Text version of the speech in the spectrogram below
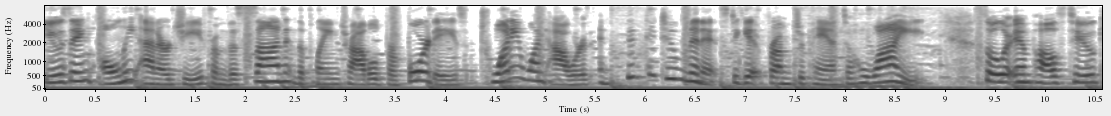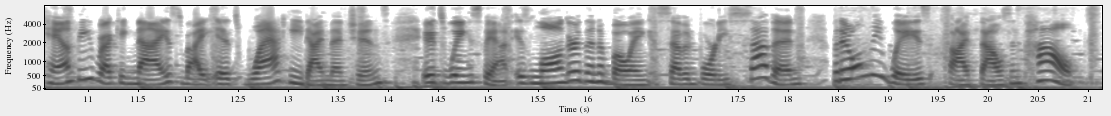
Using only energy from the sun, the plane traveled for four days, 21 hours, and 52 minutes to get from Japan to Hawaii. Solar Impulse 2 can be recognized by its wacky dimensions. Its wingspan is longer than a Boeing 747, but it only weighs 5,000 pounds.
